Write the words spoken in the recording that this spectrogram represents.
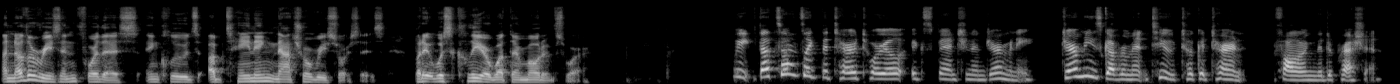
Another reason for this includes obtaining natural resources, but it was clear what their motives were. Wait, that sounds like the territorial expansion in Germany. Germany's government, too, took a turn following the Depression.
